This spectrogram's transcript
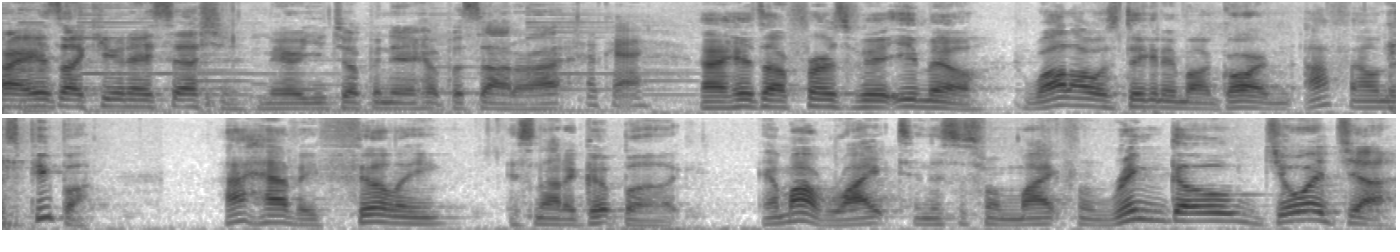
All right, here's our Q&A session. Mary, you jump in there and help us out, all right? Okay. All right, here's our first via email. While I was digging in my garden, I found this pupa. I have a feeling it's not a good bug. Am I right? And this is from Mike from Ringgold, Georgia.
